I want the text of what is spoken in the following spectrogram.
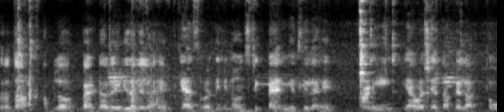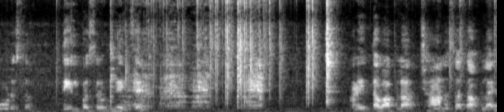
तर आता आपलं बॅटर रेडी झालेलं आहे. गॅसवरती मी नॉनस्टिक पॅन घेतलेलं आहे. आणि यावरती आता आपल्याला थोडंसं तेल पसरवून घ्यायचं आहे आणि तवा आपला छान असा तापला आहे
